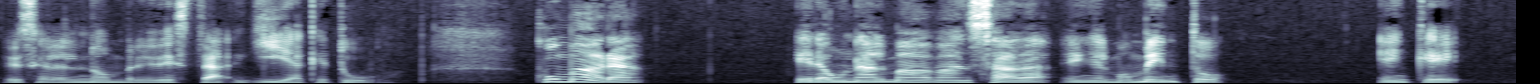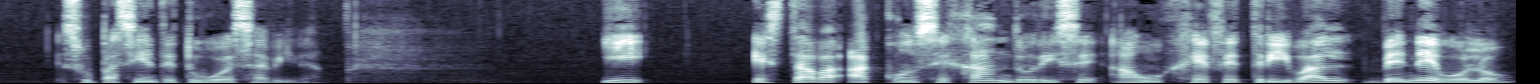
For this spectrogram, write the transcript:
ese era el nombre de esta guía que tuvo. Kumara era un alma avanzada en el momento en que su paciente tuvo esa vida. Y estaba aconsejando, dice, a un jefe tribal benévolo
